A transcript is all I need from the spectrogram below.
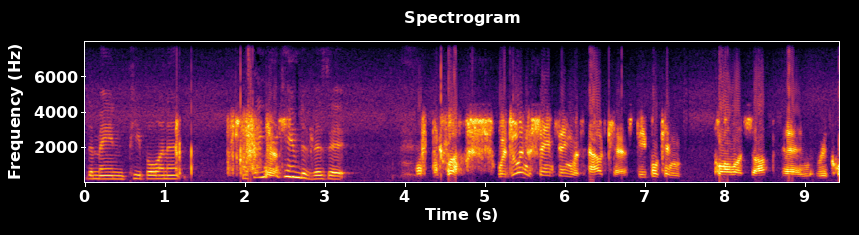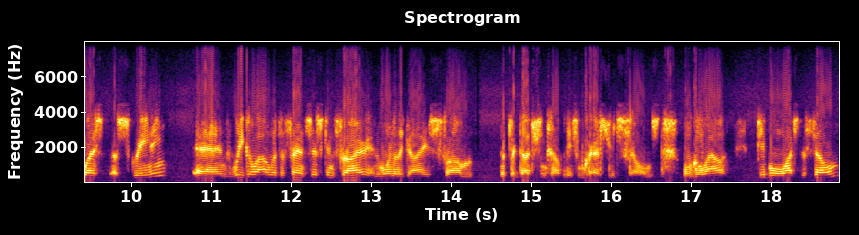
the main people in it. I think they came to visit. Doing the same thing with Outcast. People can call us up and request a screening, and we go out with a Franciscan friar and one of the guys from the production company from Grassroots Films. We'll go out, people will watch the film,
